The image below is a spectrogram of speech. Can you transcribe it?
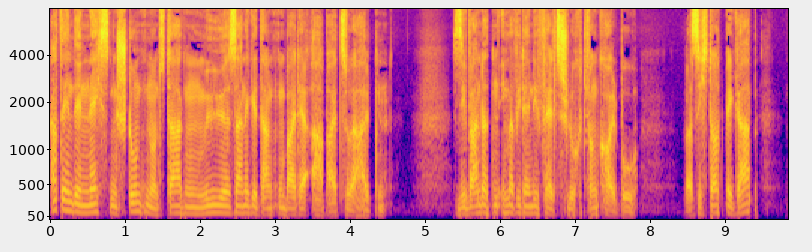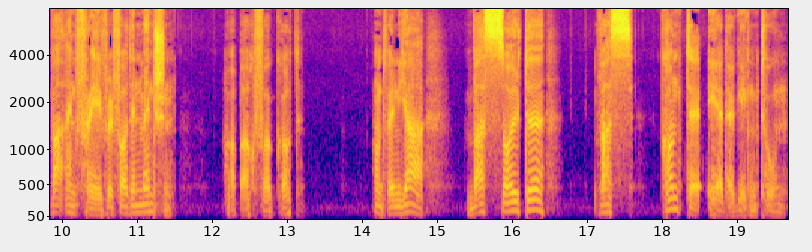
hatte in den nächsten Stunden und Tagen Mühe, seine Gedanken bei der Arbeit zu erhalten. Sie wanderten immer wieder in die Felsschlucht von Kolbu. Was sich dort begab, war ein Frevel vor den Menschen, ob auch vor Gott. Und wenn ja, was sollte, was konnte er dagegen tun?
